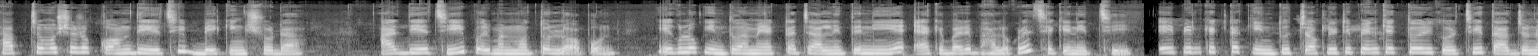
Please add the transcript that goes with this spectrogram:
হাফ চামচেরও কম দিয়েছি বেকিং সোডা। আর দিয়েছি পরিমাণ মতো লবণ। এগুলো কিন্তু আমি একটা চালনিতে নিয়ে একেবারে ভালো করে ছেঁকে নিচ্ছি। এই প্যানকেকটা কিন্তু চকলেটি প্যানকেক তৈরি করছি, তার জন্য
